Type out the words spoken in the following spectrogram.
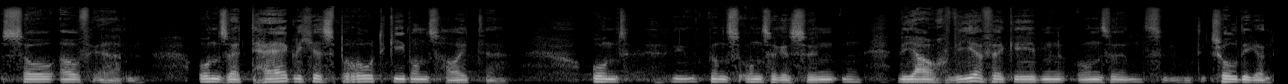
so auf Erden. Unser tägliches Brot gib uns heute und uns unsere Sünden, wie auch wir vergeben unseren Schuldigen.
